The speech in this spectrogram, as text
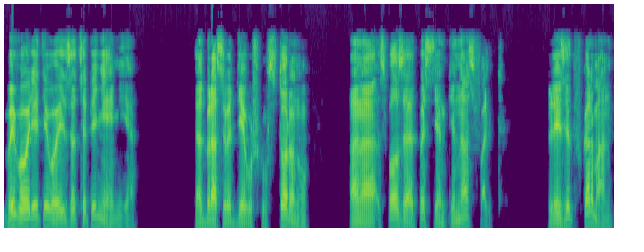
выводит его из оцепенения. Отбрасывает девушку в сторону, она сползает по стенке на асфальт лезет в карман.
